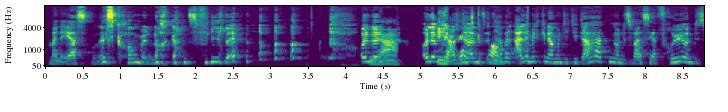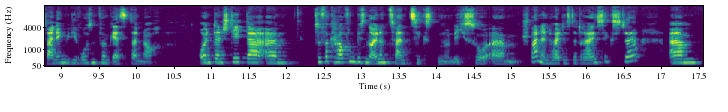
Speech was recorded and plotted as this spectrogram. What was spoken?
meine ersten, es kommen noch ganz viele. und dann, ja. Und dann bin ja, ich da und genau. habe halt alle mitgenommen, die die da hatten und es war sehr früh und es waren irgendwie die Rosen von gestern noch. Und dann steht da ähm, zu verkaufen bis 29. Und ich so, ähm, spannend, heute ist der 30. Ähm,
